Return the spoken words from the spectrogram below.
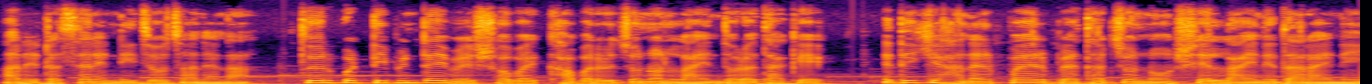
আর এটা স্যারে নিজেও জানে না। তো এরপর টিফিন টাইমে সবাই খাবারের জন্য লাইন ধরে থাকে। এদিকে হানের পায়ের ব্যথার জন্য সে লাইনে দাঁড়ায়নি।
